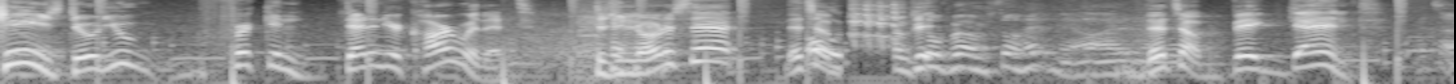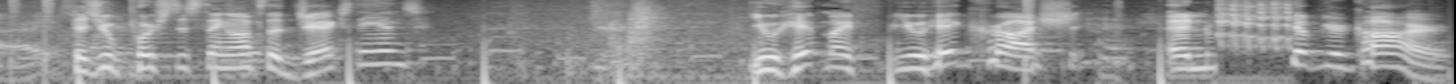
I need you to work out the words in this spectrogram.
Jeez, dude, you freaking dented your car with it. Did you notice that? That's oh, a I'm still, I'm still hitting it. Didn't that's a big dent. That's alright. Did you push this thing off the jack stands? You hit my, you hit Crush and up your car.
